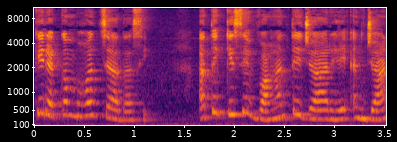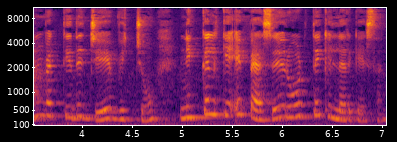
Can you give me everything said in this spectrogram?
ਕਿ ਰਕਮ ਬਹੁਤ ਜ਼ਿਆਦਾ ਸੀ ਅਤੇ ਕਿਸੇ ਵਾਹਨ ਤੇ ਜਾ ਰਹੇ ਅਣਜਾਣ ਵਿਅਕਤੀ ਦੇ ਜੇਬ ਵਿੱਚੋਂ ਨਿਕਲ ਕੇ ਇਹ ਪੈਸੇ ਰੋਡ ਤੇ ਖਿਲਰ ਗਏ ਸਨ।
